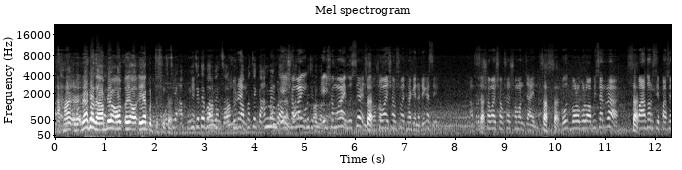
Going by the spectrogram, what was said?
হ্যাঁ রাখা যাবে আপনি ইয়া- করতেছেন স্যার। আপনি যেতে পারবেন স্যার। আপনার যে গানম্যানটা এই সময় এই সময় বুঝছেন? সবাই সময় সব সময় থাকে না ঠিক আছে? আপনাদের সবাই সবসময় সমান যায় না। Sir sir. বহুত বড় বড় অফিসাররা। পাশে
